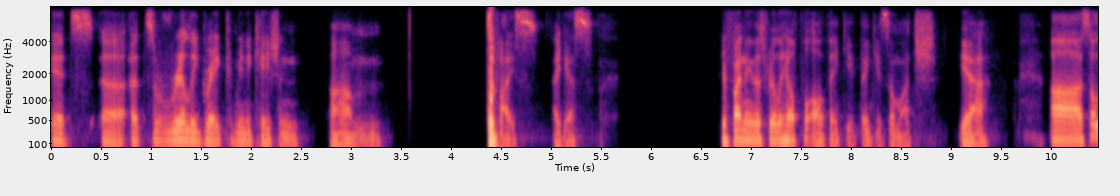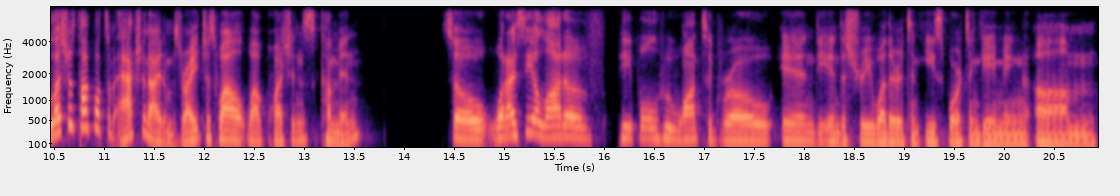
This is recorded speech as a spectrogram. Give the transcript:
it's uh, it's a really great communication um, device, I guess. You're finding this really helpful? Oh, thank you, thank you so much. Yeah, uh, so let's just talk about some action items, right? Just while while questions come in. So what I see a lot of people who want to grow in the industry, whether it's in esports and gaming, um,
